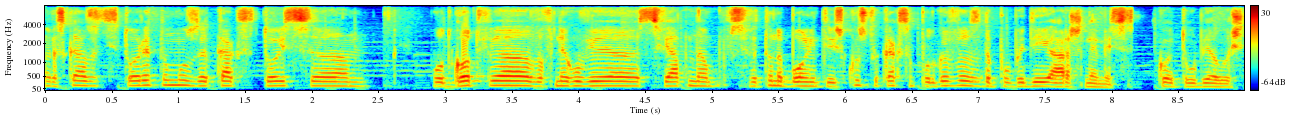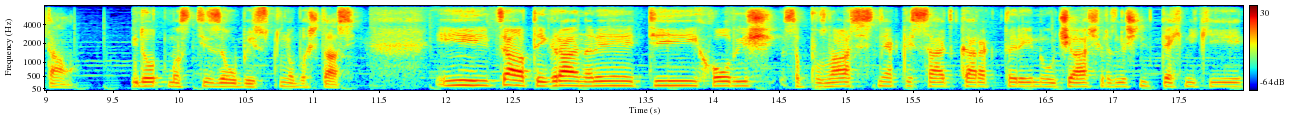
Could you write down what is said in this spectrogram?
разказват историята му за как се той са подготвя в неговия свят на, в света на бойните изкуства, как се подготвя за да победи Арш Немес, който убива баща му и да отмъсти за убийството на баща си. И цялата игра е, нали, ти ходиш, запознаваш се с някакви сайт характери, научаваш различни техники,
